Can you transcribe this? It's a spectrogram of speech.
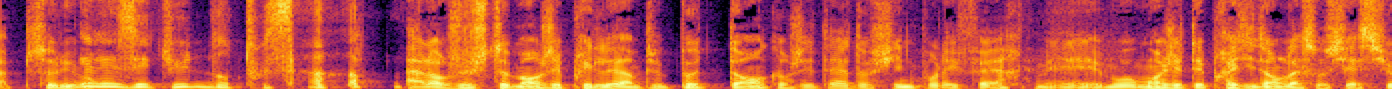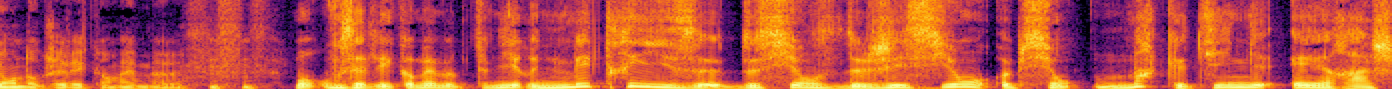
Absolument. Et les études dans tout ça Alors justement, j'ai pris un peu, de temps quand j'étais à Dauphine pour les faire, mais au moins j'étais président de l'association, donc j'avais quand même... Euh, bon, vous allez quand même obtenir une maîtrise de sciences de gestion, option marketing et RH.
